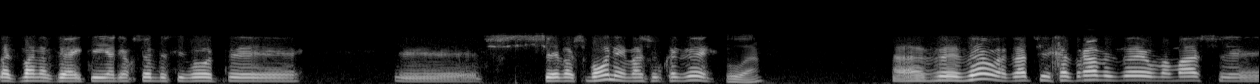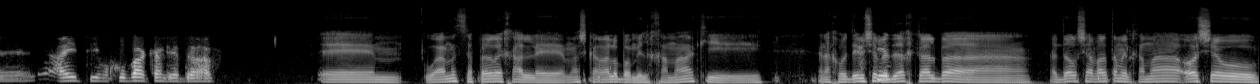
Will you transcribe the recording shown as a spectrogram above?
בזמן הזה, הייתי, אני חושב, בסביבות אה, אה, שבע, שמונה, משהו כזה. או-אה. אז זהו, אז עד שהיא חזרה וזהו, ממש הייתי מחובק על ידיו. אמ, הוא היה מספר לך על מה שקרה לו במלחמה, כי אנחנו יודעים שבדרך כלל בדור שעבר את המלחמה, או שהוא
